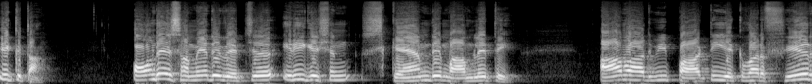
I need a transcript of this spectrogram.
ਇੱਕ ਤਾਂ, ਆਉਂਦੇ ਸਮੇਂ ਦੇ ਵਿੱਚ ਇਰੀਗੇਸ਼ਨ ਸਕੈਮ ਦੇ ਮਾਮਲੇ ਤੇ ਆਮ ਆਦਮੀ ਪਾਰਟੀ ਇੱਕ ਵਾਰ ਫੇਰ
